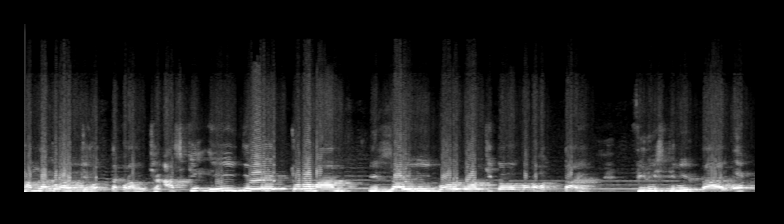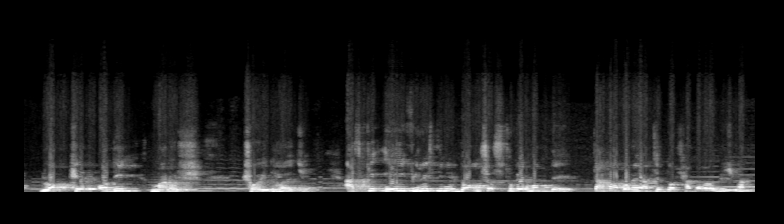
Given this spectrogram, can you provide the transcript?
হামলা করা হচ্ছে, হত্যা করা হচ্ছে। আজকে এই যে চলমান ইসরায়েলি বর্বরচিত গণহত্যায় ফিলিস্তিনির প্রায় এক লক্ষের অধিক মানুষ শহীদ হয়েছে। আজকে এই ফিলিস্তিনির ধ্বংসস্তূপের মধ্যে চাপা পড়ে আছে দশ হাজারেরও বেশি মানুষ।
